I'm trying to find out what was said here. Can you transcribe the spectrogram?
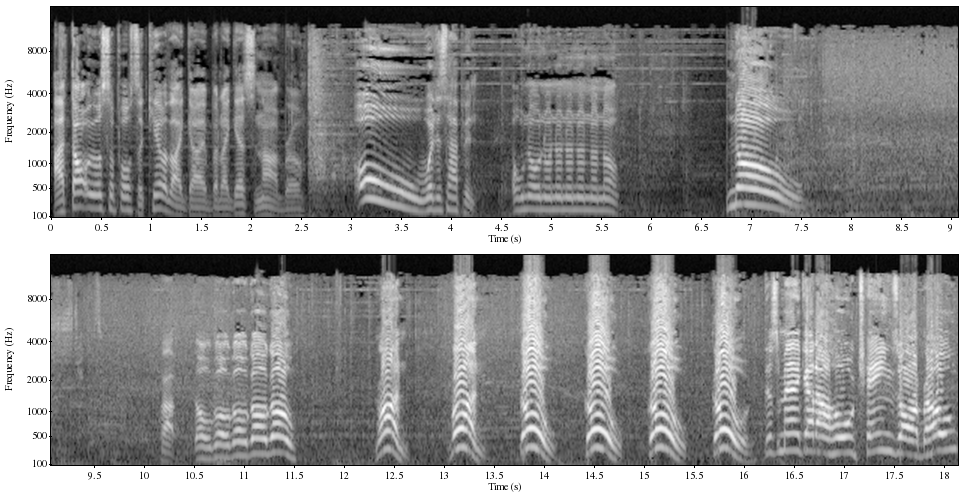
I thought we were supposed to kill that guy, but I guess not, bro. Oh, what just happened? Oh, no, no, no, no, no, no, no. No! Crap. Go, go, go, go, go! Run! Run! Go! Go! Go! Go! This man got a whole chainsaw, bro!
